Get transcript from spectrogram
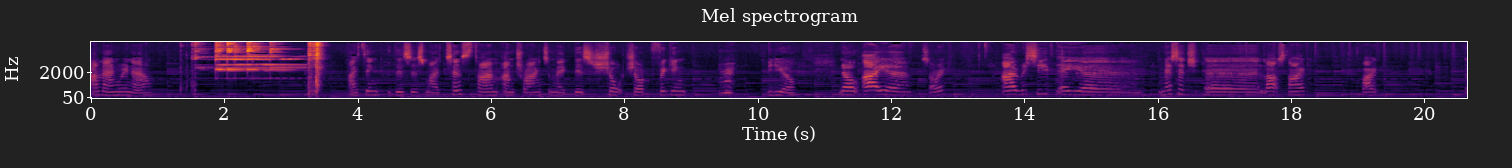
I'm angry now. I think this is my 10th time I'm trying to make this short, short freaking video. No, I, uh, sorry. I received a uh, message uh, last night, quite uh,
